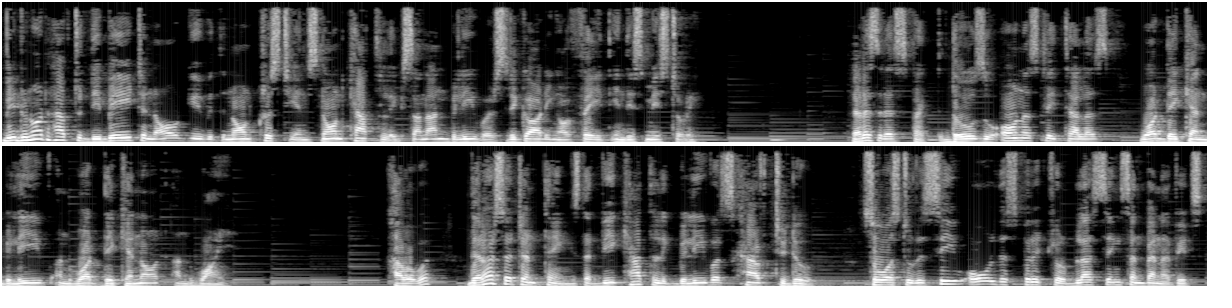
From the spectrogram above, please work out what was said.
we do not have to debate and argue with non Christians, non Catholics, and unbelievers regarding our faith in this mystery. Let us respect those who honestly tell us what they can believe and what they cannot and why. However, there are certain things that we Catholic believers have to do so as to receive all the spiritual blessings and benefits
